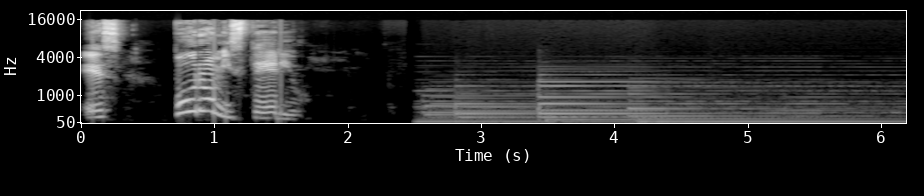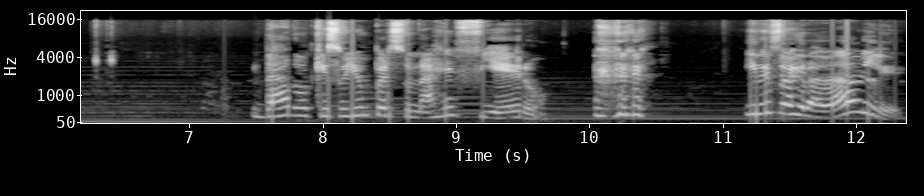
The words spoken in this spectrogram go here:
es puro misterio. Dado que soy un personaje fiero y desagradable,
